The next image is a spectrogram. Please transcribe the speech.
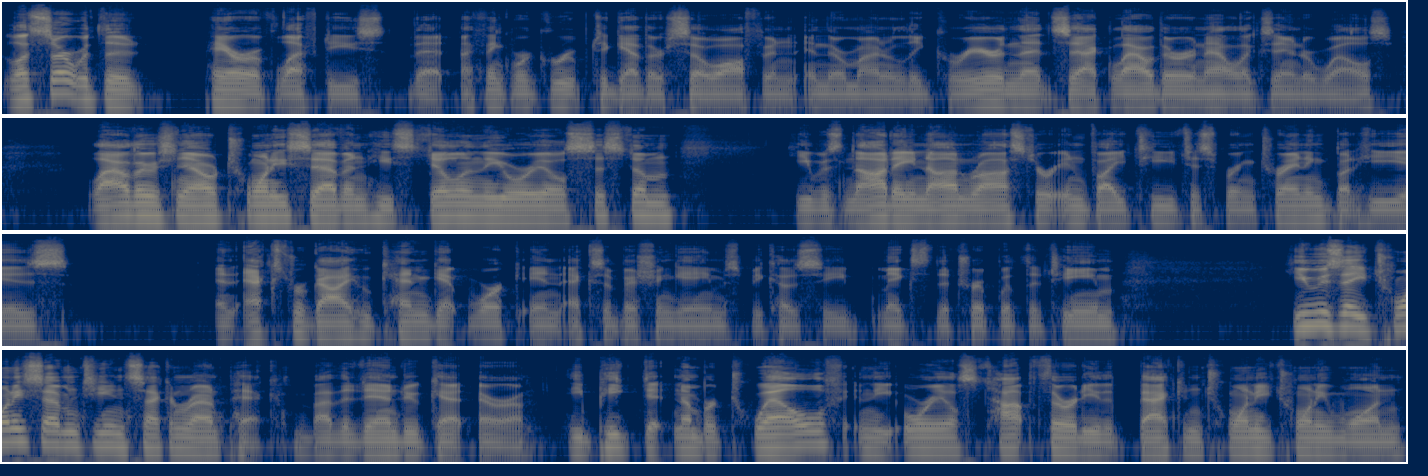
Let's start with the pair of lefties that I think were grouped together so often in their minor league career, and that's Zach Lowther and Alexander Wells. Lowther's now 27. He's still in the Orioles system. He was not a non roster invitee to spring training, but he is an extra guy who can get work in exhibition games because he makes the trip with the team. He was a 2017 second round pick by the Dan Duquette era. He peaked at number 12 in the Orioles top 30 back in 2021.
